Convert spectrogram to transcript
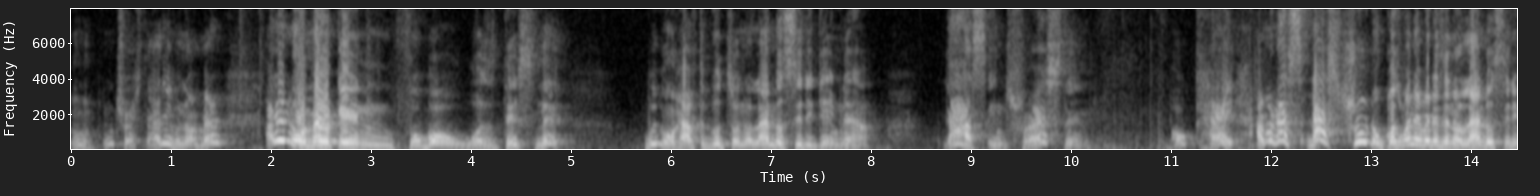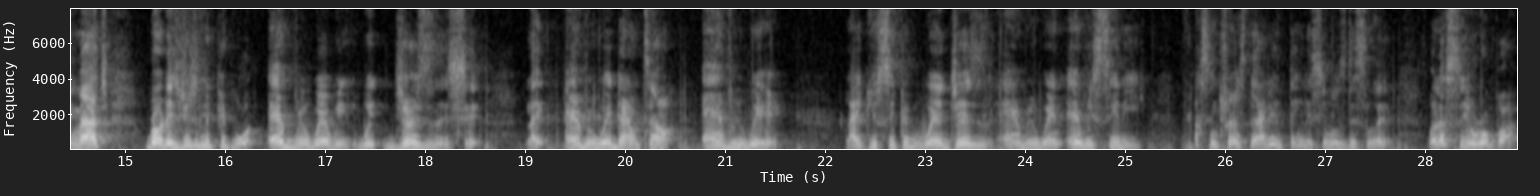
Mm, interesting. I didn't even know America. I didn't know American football was this lit. We're gonna have to go to an Orlando City game now. That's interesting. Okay. I mean, that's that's true, though, because whenever there's an Orlando City match, bro, there's usually people everywhere we, with jerseys and shit. Like, everywhere downtown. Everywhere. Like, you see people wearing jerseys everywhere in every city. That's interesting. I didn't think this shit was this lit. But let's see Europa.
